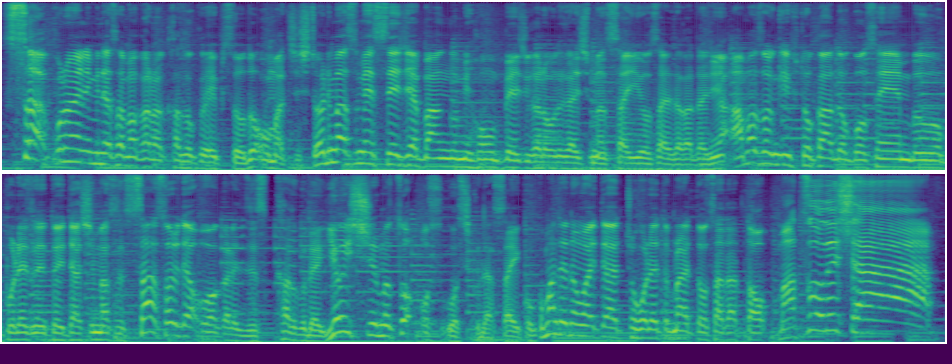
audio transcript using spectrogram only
さあこのように皆様から家族エピソードお待ちしております。メッセージは番組ホームページからお願いします。採用された方には Amazon ギフトカード5000円分をプレゼントいたします。さあそれではお別れです。家族で良い週末をお過ごしください。ここまでのお相手はチョコレートプラネット長田と松尾でした。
